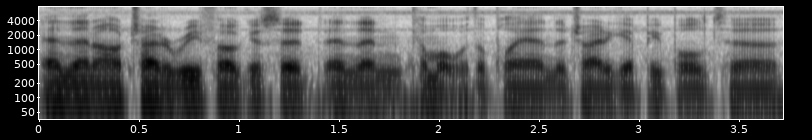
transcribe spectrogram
and then I'll try to refocus it and then come up with a plan to try to get people to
